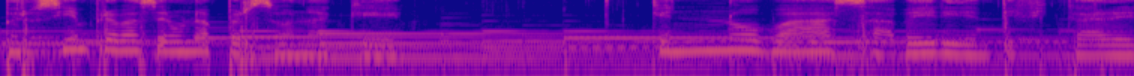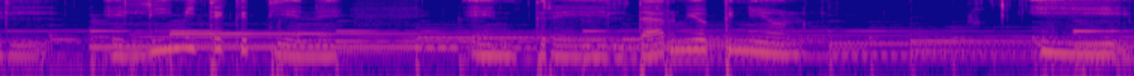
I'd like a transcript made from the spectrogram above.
pero siempre va a ser una persona que, que no va a saber identificar el límite que tiene entre el dar mi opinión y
